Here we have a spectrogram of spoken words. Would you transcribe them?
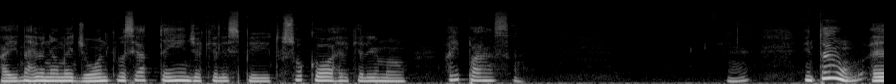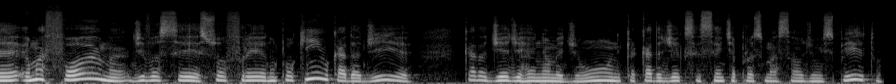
Aí na reunião mediúnica você atende aquele espírito, socorre aquele irmão. Aí passa. Né? Então, é, é uma forma de você sofrer um pouquinho cada dia, cada dia de reunião mediúnica, cada dia que você sente a aproximação de um espírito,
